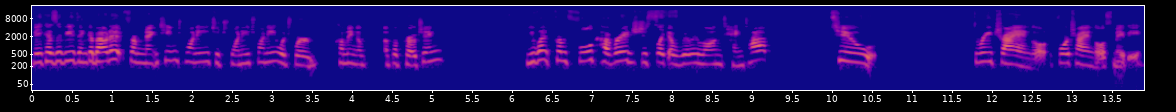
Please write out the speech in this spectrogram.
Because if you think about it, from 1920 to 2020, which we're coming up, up approaching, you went from full coverage, just like a really long tank top, to three triangle, four triangles maybe.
